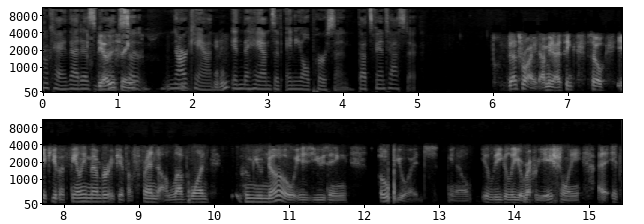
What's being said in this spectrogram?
Okay, that is the good. other thing. So Narcan mm-hmm. in the hands of any old person. That's fantastic. That's right. I mean, I think so. If you have a family member, if you have a friend, a loved one whom you know is using opioids, you know, illegally or recreationally, uh, it's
